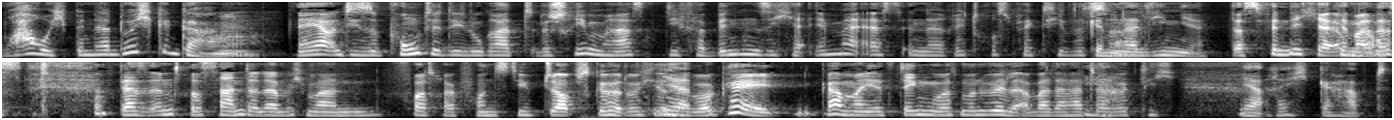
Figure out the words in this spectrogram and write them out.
wow, ich bin da durchgegangen. Mhm. Naja, und diese Punkte, die du gerade beschrieben hast, die verbinden sich ja immer erst in der Retrospektive genau. zu einer Linie. Das finde ich ja genau. immer das, das Interessante. Da habe ich mal einen Vortrag von Steve Jobs gehört, wo ich ja. sage, okay, kann man jetzt denken, was man will, aber da hat ja. er wirklich ja. recht gehabt.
